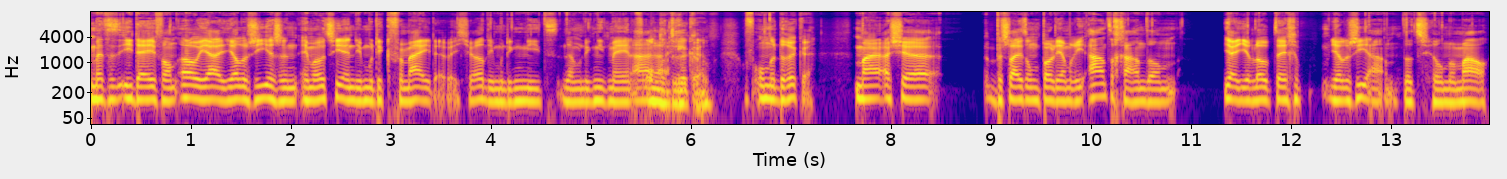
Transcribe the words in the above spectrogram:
met het idee van: Oh ja, jaloezie is een emotie en die moet ik vermijden, weet je wel? Die moet ik niet, daar moet ik niet mee in aanraking onderdrukken. komen. Of onderdrukken. Maar als je besluit om polyamorie aan te gaan, dan ja, je loopt tegen jaloezie aan. Dat is heel normaal.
